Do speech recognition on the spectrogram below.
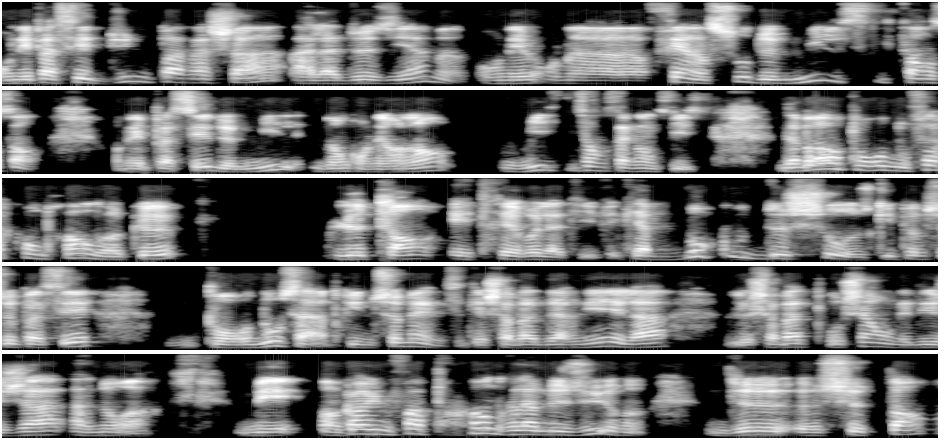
on est passé d'une paracha à la deuxième. On, est, on a fait un saut de 1600 ans. On est passé de 1000, donc on est en l'an 1656. D'abord, pour nous faire comprendre que le temps est très relatif et qu'il y a beaucoup de choses qui peuvent se passer. Pour nous, ça a pris une semaine. C'était Shabbat dernier et là, le Shabbat prochain, on est déjà à Noah. Mais encore une fois, prendre la mesure de euh, ce temps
